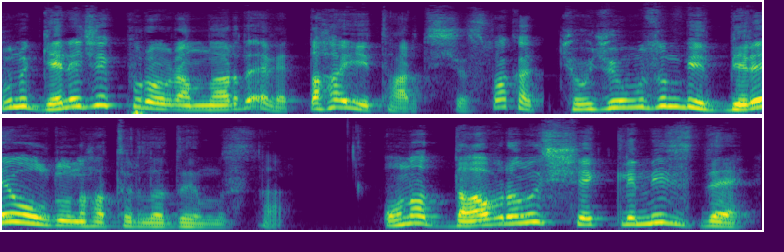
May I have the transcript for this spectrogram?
Bunu gelecek programlarda evet daha iyi tartışacağız. Fakat çocuğumuzun bir birey olduğunu hatırladığımızda ona davranış şeklimiz de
